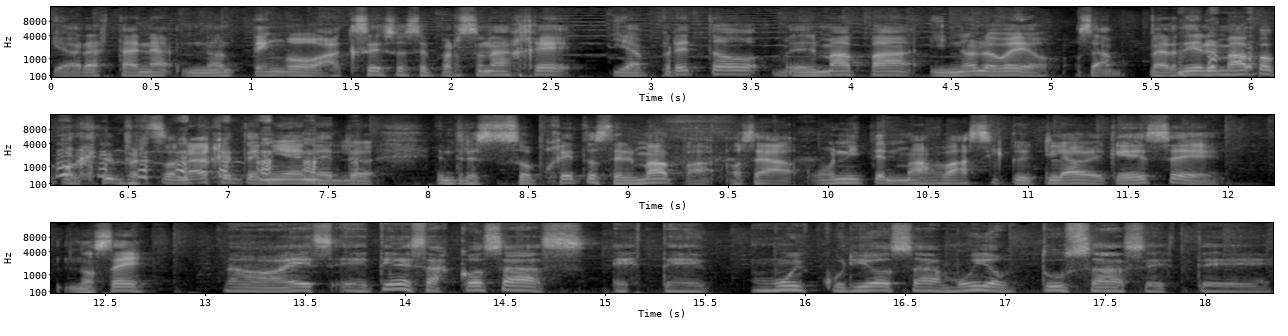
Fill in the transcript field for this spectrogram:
y ahora está en- no tengo acceso a ese personaje y aprieto el mapa y no lo veo. O sea, perdí el mapa porque el personaje tenía entre sus objetos el mapa. O sea, un ítem más básico y clave que ese, no sé. No, es, eh, tiene esas cosas este, muy curiosas, muy obtusas, este,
